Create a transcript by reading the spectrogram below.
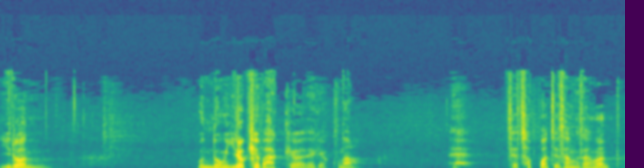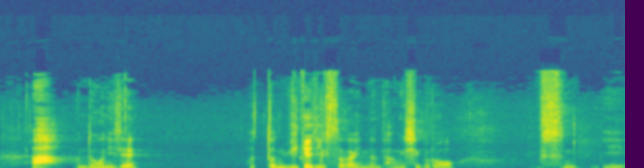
이런 운동이 이렇게 바뀌어야 되겠구나. 예. 제첫 번째 상상은 아 운동은 이제 어떤 위계 질서가 있는 방식으로 무슨 이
